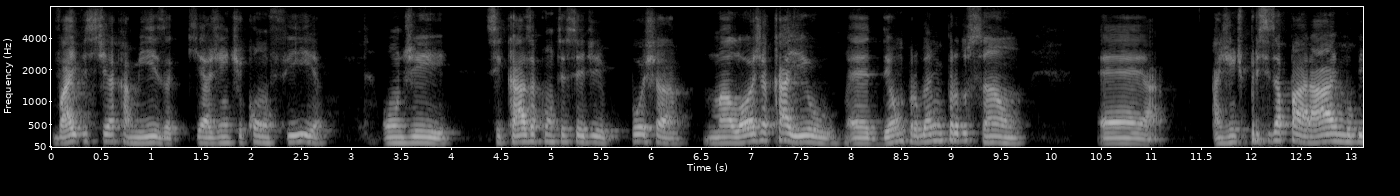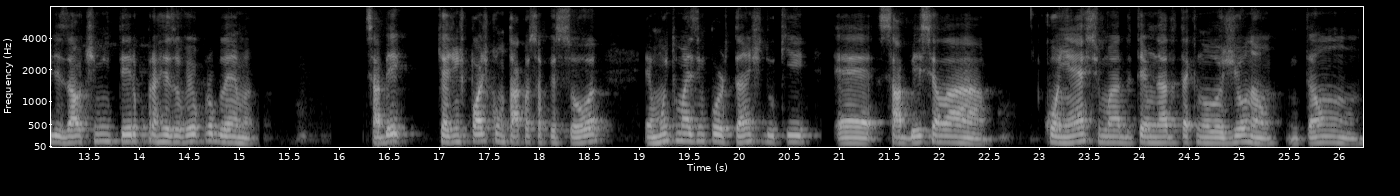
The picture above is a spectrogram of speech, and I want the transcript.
vai vestir a camisa, que a gente confia, onde se caso acontecer de, poxa, uma loja caiu, é, deu um problema em produção, é, a gente precisa parar e mobilizar o time inteiro para resolver o problema. Saber que a gente pode contar com essa pessoa é muito mais importante do que é, saber se ela conhece uma determinada tecnologia ou não. Então,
